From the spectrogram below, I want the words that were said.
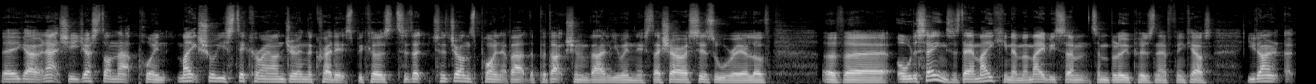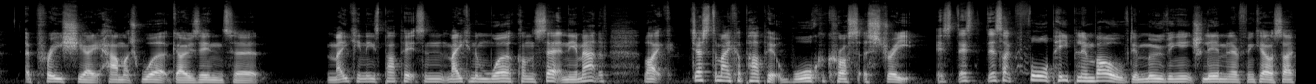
There you go. And actually, just on that point, make sure you stick around during the credits because, to, the, to John's point about the production value in this, they show a sizzle reel of of uh, all the scenes as they're making them, and maybe some some bloopers and everything else. You don't uh, appreciate how much work goes into making these puppets and making them work on set, and the amount of like just to make a puppet walk across a street. It's, there's, there's like four people involved in moving each limb and everything else. So, I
